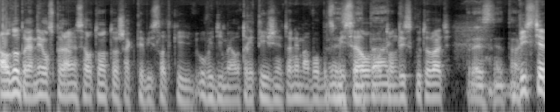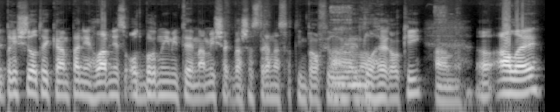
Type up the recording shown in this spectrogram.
Ale dobre, nerozprávame sa o tomto, však tie výsledky uvidíme o 3 týždne, to nemá vôbec Presne zmysel tak. o tom diskutovať. Presne tak. Vy ste prišli do tej kampane hlavne s odbornými témami, však vaša strana sa tým profiluje Áno. dlhé roky. Áno. Ale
